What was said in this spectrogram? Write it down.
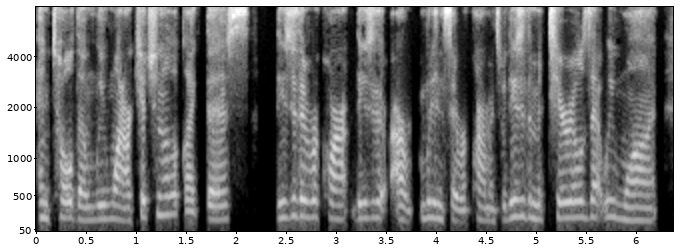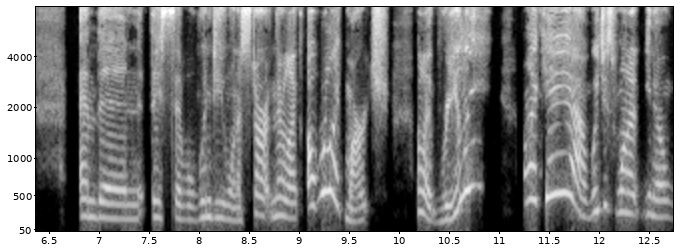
and told them we want our kitchen to look like this these are the require these are our we didn't say requirements but these are the materials that we want and then they said well when do you want to start and they're like oh we're like march i'm like really i'm like yeah we just want to you know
